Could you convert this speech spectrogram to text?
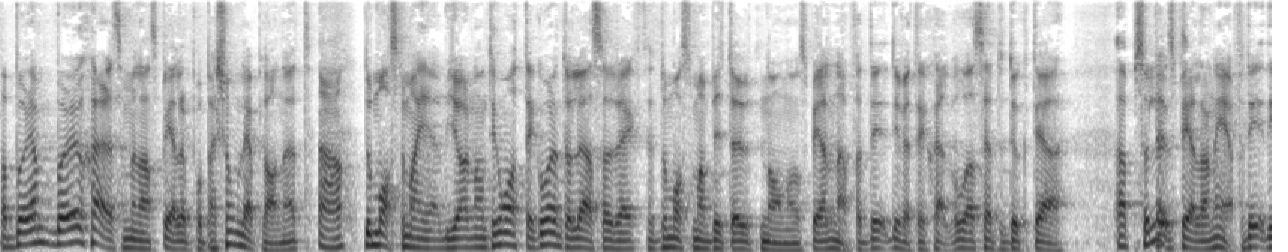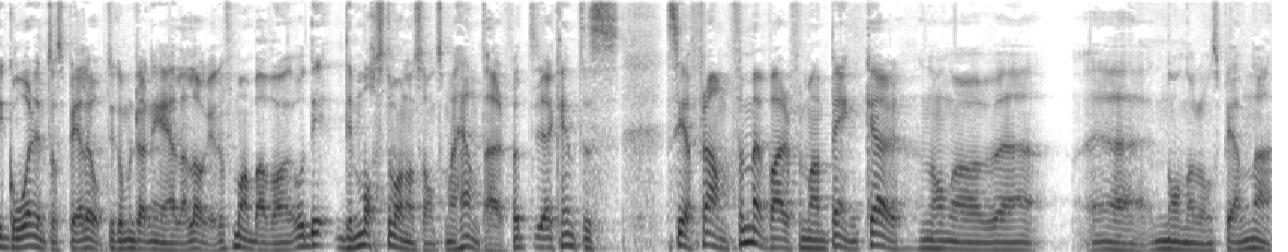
Vad Börjar, börjar det skära sig mellan spelare på personliga planet. Ja. Då måste man gö- göra någonting åt det. Går det inte att lösa direkt, då måste man byta ut någon av spelarna. För det, det vet jag själv, oavsett hur duktiga Absolut. spelarna är. För det, det går inte att spela ihop. Det kommer dra ner hela laget. Då får man bara vara, och det, det måste vara något sånt som har hänt här. För jag kan inte se framför mig varför man bänkar någon av, eh, eh, någon av de spelarna.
